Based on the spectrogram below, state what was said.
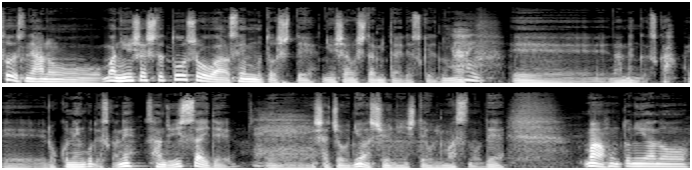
そうですね。あの、まあ、入社した当初は専務として入社をしたみたいですけれども、はい、えー、何年ですか、えー、6年後ですかね。31歳で、えー、社長には就任しておりますので、まあ、本当にあの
